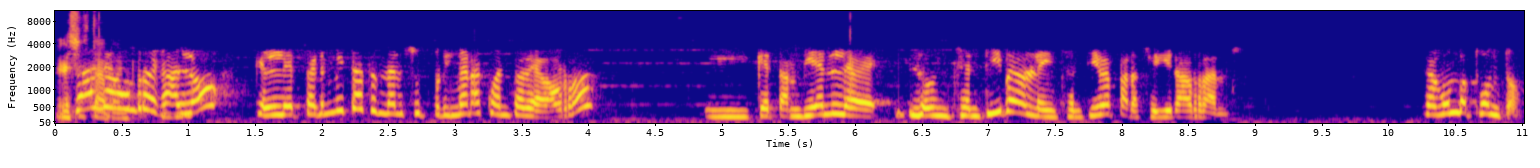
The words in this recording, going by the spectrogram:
Eso Dale un regalo que le permita tener su primera cuenta de ahorro y que también le lo incentive o le incentive para seguir ahorrando. Segundo punto,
